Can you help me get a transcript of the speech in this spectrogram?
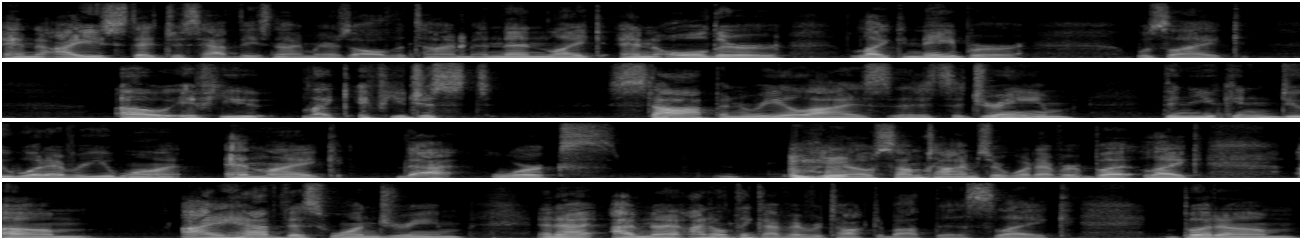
and I used to just have these nightmares all the time. And then like an older like neighbor was like, "Oh, if you like if you just stop and realize that it's a dream, then you can do whatever you want." And like that works you know sometimes or whatever but like um i have this one dream and i i'm not i don't think i've ever talked about this like but um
